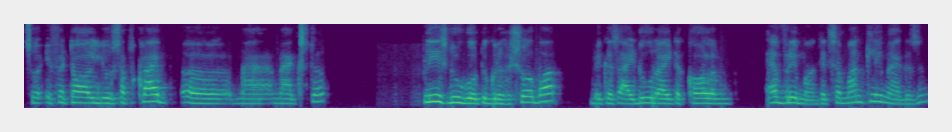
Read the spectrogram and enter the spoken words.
So if at all you subscribe uh, Magzter, please do go to Grihashobha because I do write a column every month. It's a monthly magazine.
